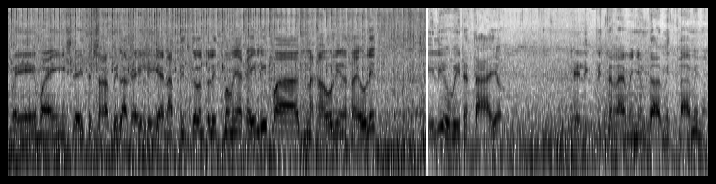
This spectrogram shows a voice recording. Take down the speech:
May mga isda dito sa kabila Kylie. Yan, update ko lang ulit mamaya Kylie pag nakahuli na tayo ulit. Kylie, uwi na tayo. Liligpit na namin yung gamit namin. Ha?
